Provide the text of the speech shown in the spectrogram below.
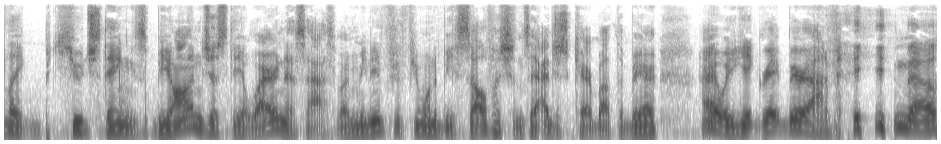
like huge things beyond just the awareness aspect. I mean, if, if you want to be selfish and say I just care about the beer, all right, well you get great beer out of it, you know.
